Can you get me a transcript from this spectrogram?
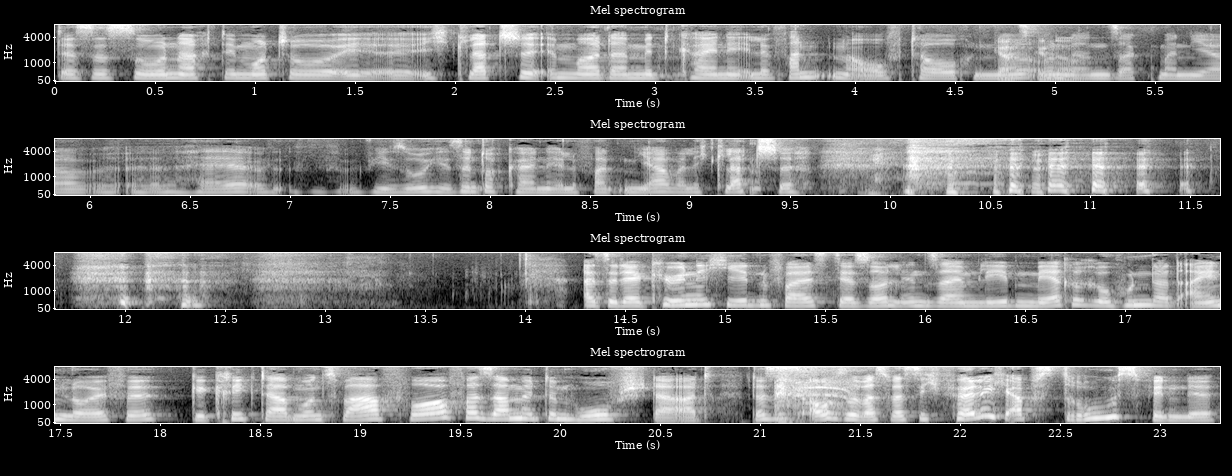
Das ist so nach dem Motto, äh, ich klatsche immer, damit keine Elefanten auftauchen. Ne? Genau. Und dann sagt man ja, äh, hä, wieso? Hier sind doch keine Elefanten. Ja, weil ich klatsche. Also der König jedenfalls, der soll in seinem Leben mehrere hundert Einläufe gekriegt haben und zwar vor versammeltem Hofstaat. Das ist auch sowas, was ich völlig abstrus finde.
